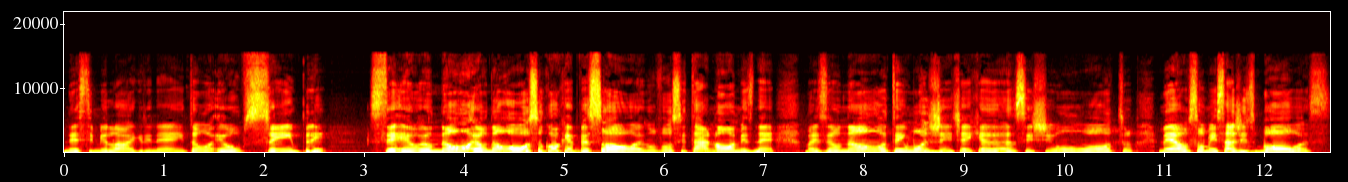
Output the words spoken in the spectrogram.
nesse milagre, né? Então eu sempre. se- Eu, eu, não, eu não ouço qualquer pessoa, eu não vou citar nomes, né? Mas eu não. Tem um monte de gente aí que assiste um, outro. Meu, são mensagens boas.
